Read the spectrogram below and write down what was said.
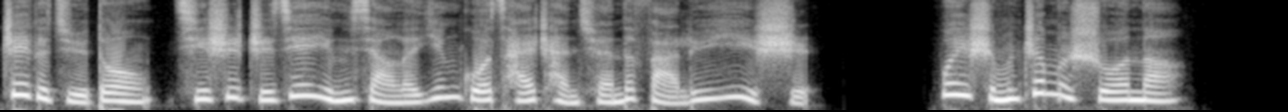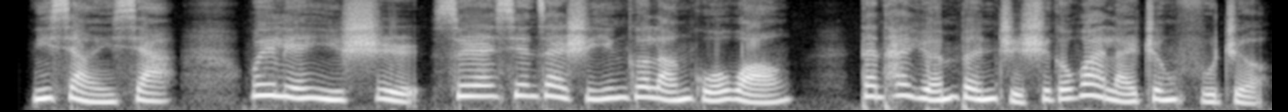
这个举动其实直接影响了英国财产权的法律意识。为什么这么说呢？你想一下，威廉一世虽然现在是英格兰国王，但他原本只是个外来征服者。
